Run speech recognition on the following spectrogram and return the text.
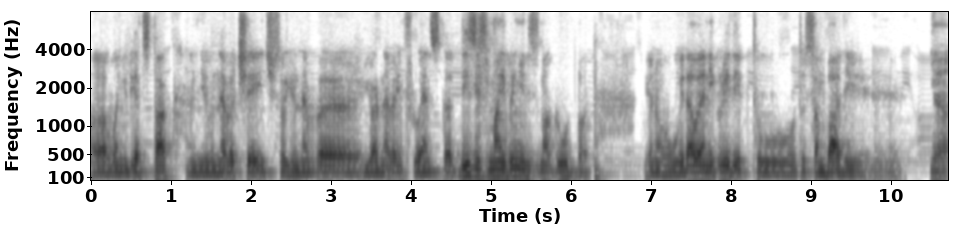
uh, when you get stuck and you never change so you never you are never influenced uh, this is my opinion is not good but you know without any critic to to somebody uh, Yeah.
